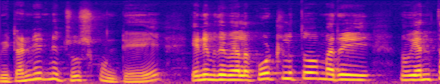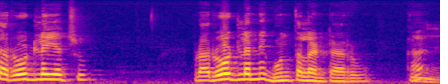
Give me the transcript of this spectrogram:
వీటన్నిటిని చూసుకుంటే ఎనిమిది వేల కోట్లతో మరి నువ్వు ఎంత రోడ్లు వేయచ్చు? ఇప్పుడు ఆ రోడ్లన్నీ గుంతలు అంటారు. ఆ?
